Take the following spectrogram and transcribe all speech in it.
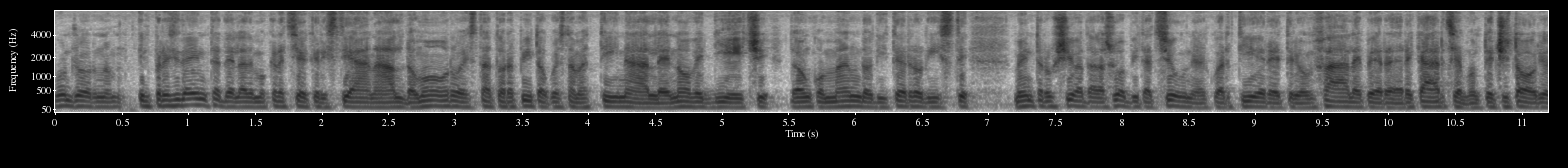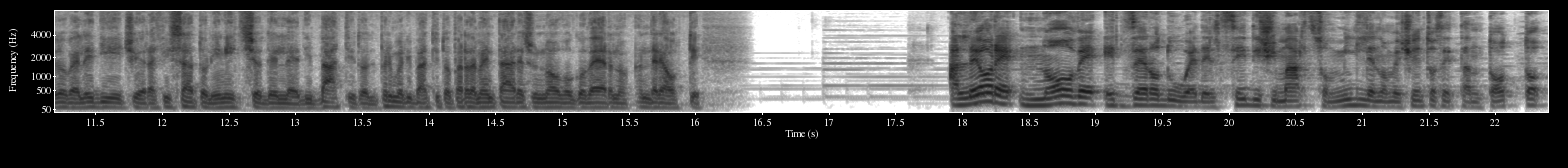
Buongiorno. Il presidente della Democrazia Cristiana, Aldo Moro, è stato rapito questa mattina alle 9.10 da un comando di terroristi mentre usciva dalla sua abitazione al quartiere Trionfale per recarsi a Montecitorio dove alle 10 era fissato l'inizio del dibattito, il primo dibattito parlamentare sul nuovo governo Andreotti. Alle ore 9.02 del 16 marzo 1978,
